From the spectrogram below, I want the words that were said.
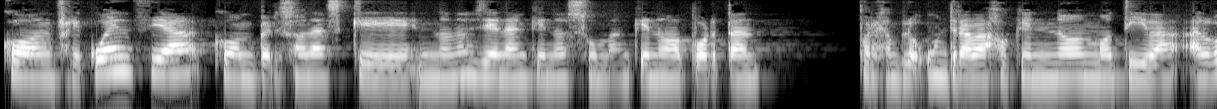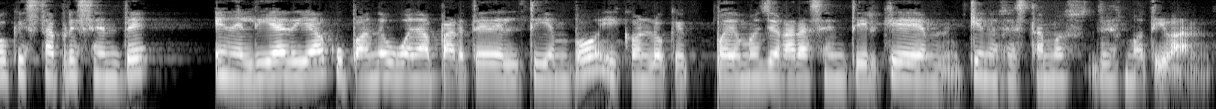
con frecuencia con personas que no nos llenan, que no suman, que no aportan por ejemplo, un trabajo que no motiva, algo que está presente en el día a día ocupando buena parte del tiempo y con lo que podemos llegar a sentir que, que nos estamos desmotivando.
